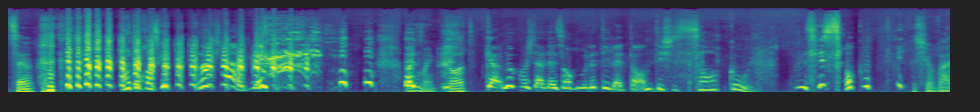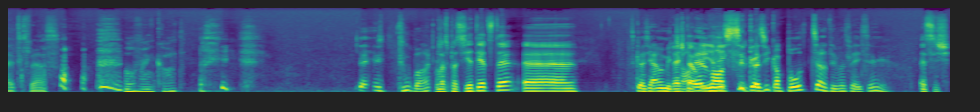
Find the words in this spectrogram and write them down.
So. ah, du kannst... Schau schnell! Oh mein Gott. Schau mal schnell, der ist so dilettantisch. Das so gut. Das ist so gut. Das ist ja Weltklasse. Oh mein Gott. Du, warte. Was passiert jetzt? Äh, Jetzt gehen sie auch mit. Wasser gehen sie putzen, oder was weiß ich. es ist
